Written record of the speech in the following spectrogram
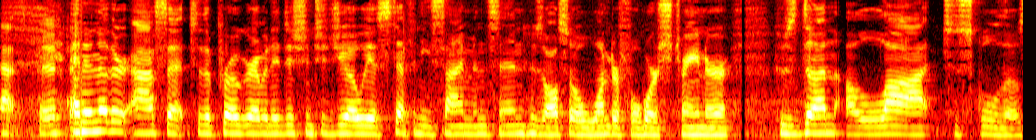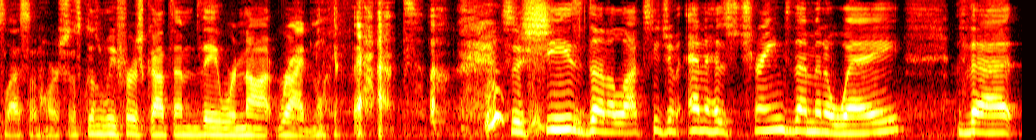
That's perfect. And another asset to the program, addition to Joe, we have Stephanie Simonson, who's also a wonderful horse trainer, who's done a lot to school those lesson horses. Because when we first got them, they were not riding like that. so she's done a lot to teach them and has trained them in a way that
